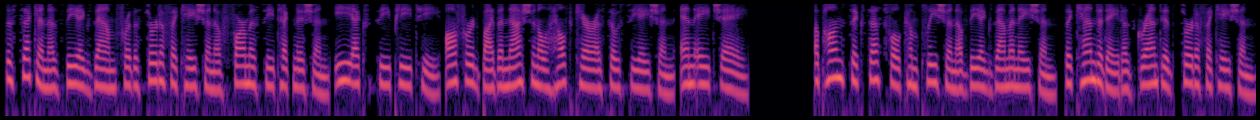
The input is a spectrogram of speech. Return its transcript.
The second is the exam for the certification of pharmacy technician EXCPT offered by the National Healthcare Association NHA. Upon successful completion of the examination, the candidate is granted certification.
